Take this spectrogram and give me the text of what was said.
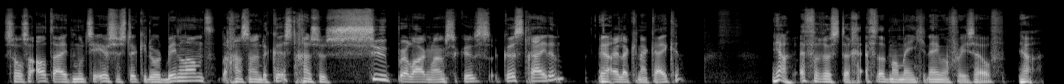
Zoals altijd moet ze eerst een stukje door het binnenland. Dan gaan ze naar de kust. Dan gaan ze super lang langs de kust, kust rijden. Daar ga je lekker naar kijken. ja, Even rustig, even dat momentje nemen voor jezelf. ja.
